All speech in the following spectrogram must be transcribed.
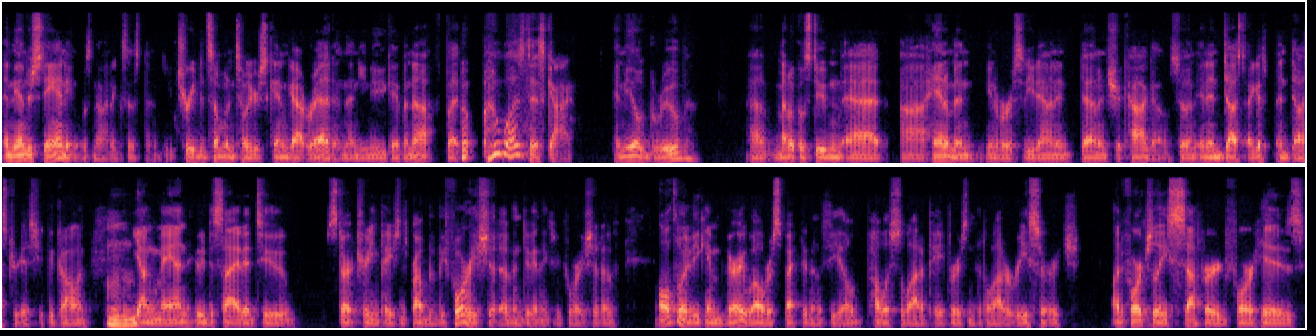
and the understanding was non-existent. You treated someone until your skin got red and then you knew you gave enough. But who was this guy? Emil Grubbe, a medical student at uh, Hahnemann University down in down in Chicago. So an, an industri- I guess industrious, you could call him, mm-hmm. young man who decided to start treating patients probably before he should have and doing things before he should have. Ultimately became very well respected in the field, published a lot of papers and did a lot of research. Unfortunately, suffered for his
